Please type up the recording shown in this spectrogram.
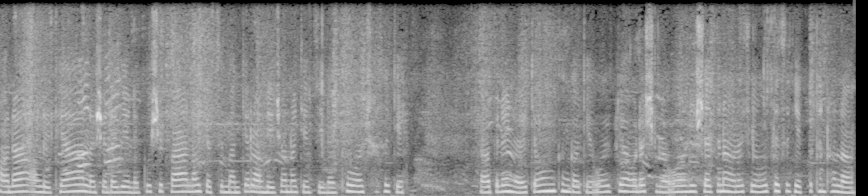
họ đã ở lì theo là sẽ đại diện là cú ship ba nói cho xin mình cho là thì cho nó chơi gì là cua cho sẽ chơi rồi bên đây nữa chống cần cầu chơi ôi theo đó chỉ là ôi thì sẽ thế nào đó chỉ ôi cái sẽ chơi cái thân thôi là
